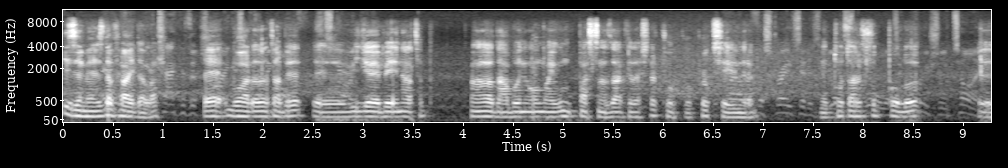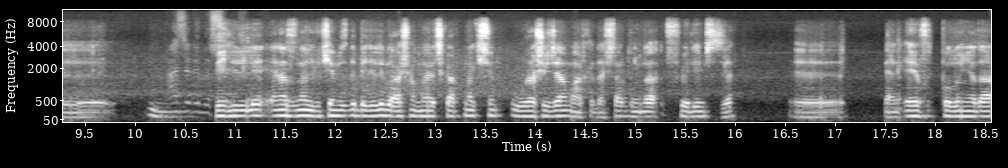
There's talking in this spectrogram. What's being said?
izlemenizde fayda var. Ve bu arada tabi e, videoya beğeni atıp kanala da abone olmayı unutmazsanız arkadaşlar çok çok çok sevinirim. E, total futbolu e, belirli en azından ülkemizde belirli bir aşamaya çıkartmak için uğraşacağım arkadaşlar. Bunu da söyleyeyim size. E, yani e-futbolun ya da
